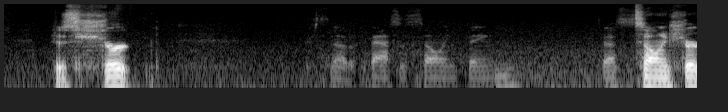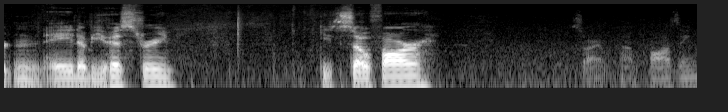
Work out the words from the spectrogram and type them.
His shirt It's now the fastest selling thing, fastest selling shirt in AEW history. He's so far. Sorry, I'm kind of pausing.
